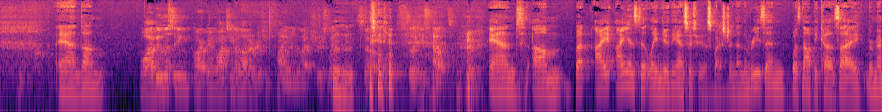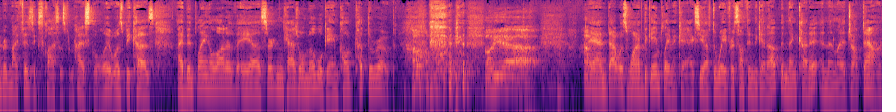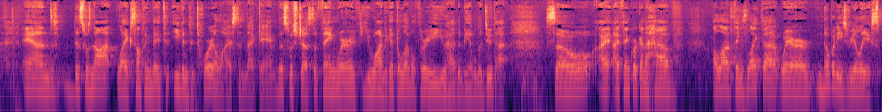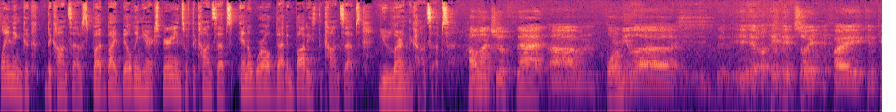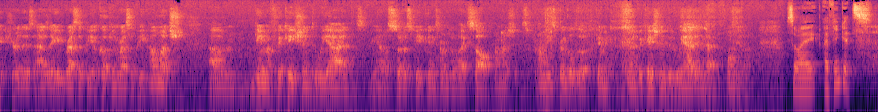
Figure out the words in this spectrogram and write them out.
and um, Well, I've been listening or I've been watching a lot of Richard Feynman lectures lately, Mm-hmm. so so he's helped. and um, but I, I instantly knew the answer to this question, and the reason was not because I remembered my physics classes from high school. It was because I've been playing a lot of a, uh certain casual mobile game called Cut the Rope. oh yeah. and that was one of the gameplay mechanics. You have to wait for something to get up and then cut it and then let it drop down. And this was not like something they t- even tutorialized in that game. This was just a thing where if you wanted to get to level three, you had to be able to do that. Mm-hmm. So I, I think we're going to have a lot of things like that where nobody's really explaining the concepts, but by building your experience with the concepts in a world that embodies the concepts, you learn the concepts. How much of that um, formula? It, it, so if I can picture this as a recipe, a cooking recipe, how much um, gamification do we add, you know, so to speak, in terms of like salt? How much? How many sprinkles of gamification do we add in that formula? So I, I think it's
